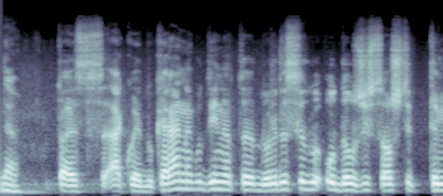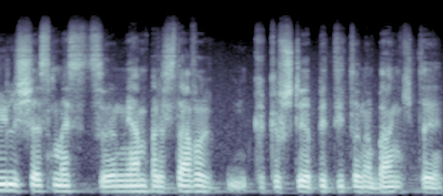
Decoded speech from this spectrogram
Да. Тоест, ако е до края на годината, дори да се удължи с още 3 или 6 месеца, нямам представа какъв ще е апетита на банките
